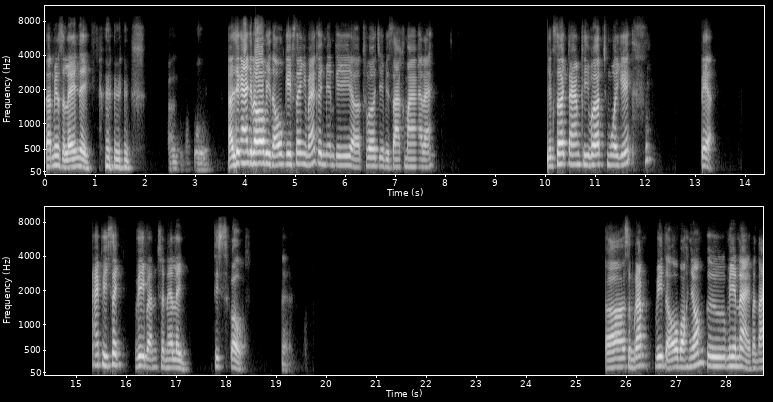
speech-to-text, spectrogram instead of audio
តែមានសលេងទេហើយយើងអាចរកវីដេអូគេផ្សេងមែនឃើញមានគេធ្វើជាភាសាខ្មែរដែរយើង search តាម keyword ឈ្មោះគេពាក់ IP6 VPN channeling Cisco អឺសម្រាប់វីដេអូរបស់ខ្ញុំ គឺមានដែរប៉ុន្តែ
